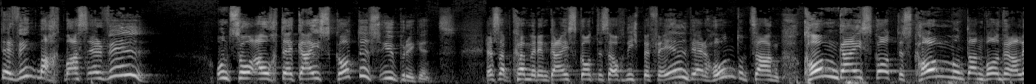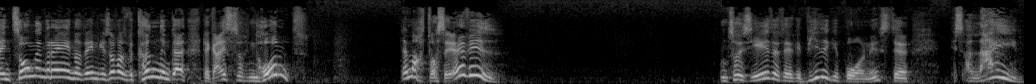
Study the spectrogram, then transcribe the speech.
Der Wind macht, was er will. Und so auch der Geist Gottes übrigens. Deshalb können wir dem Geist Gottes auch nicht befehlen, der Hund, und sagen, komm Geist Gottes, komm, und dann wollen wir alle in Zungen reden oder irgendwie sowas. Wir können dem Geist, der Geist ist doch ein Hund. Der macht, was er will. Und so ist jeder, der wiedergeboren ist, der ist allein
